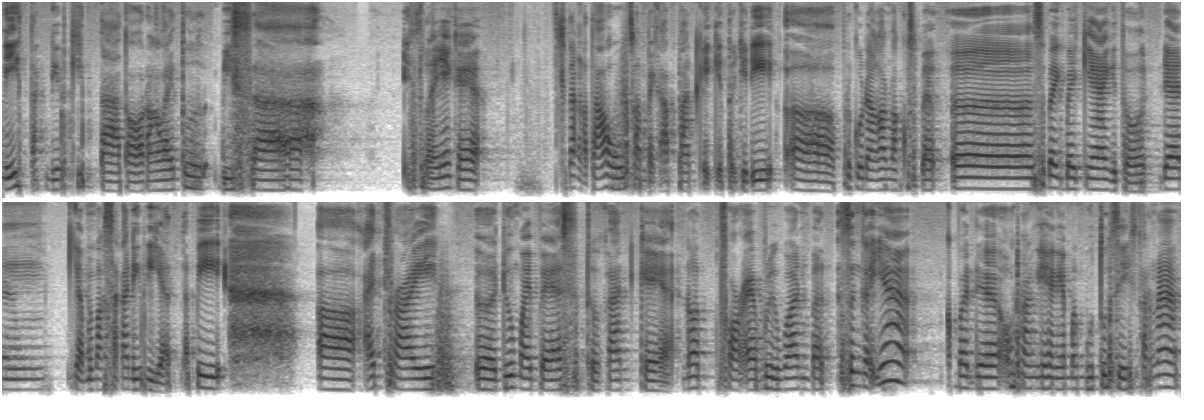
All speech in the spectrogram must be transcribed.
nih takdir kita atau orang lain tuh bisa istilahnya kayak kita nggak tahu sampai kapan kayak gitu. Jadi uh, pergunakan waktu seba uh, sebaik-baiknya gitu. Dan nggak memaksakan diri ya. Tapi uh, I try uh, do my best gitu kan. Kayak not for everyone but seenggaknya kepada orang yang emang butuh sih. Karena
